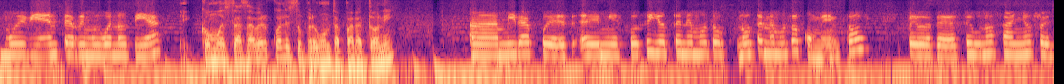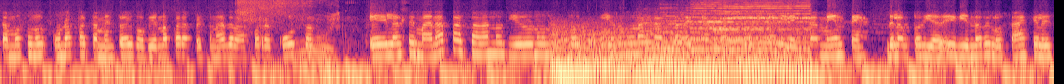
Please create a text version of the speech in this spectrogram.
Muy bien, Terry, muy buenos días. Eh, ¿Cómo estás? A ver, ¿cuál es tu pregunta para Tony? Ah, mira, pues eh, mi esposo y yo tenemos no tenemos documentos, pero desde hace unos años rentamos uno- un apartamento del gobierno para personas de bajos recursos. Eh, la semana pasada nos dieron un- nos dieron una carta de pública directamente de la Autoridad de Vivienda de Los Ángeles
